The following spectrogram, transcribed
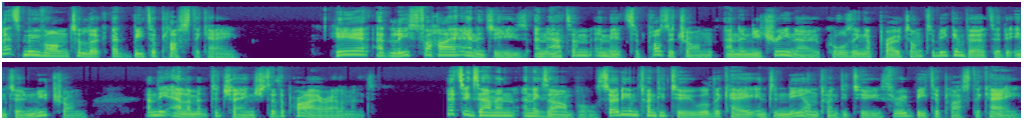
Let's move on to look at beta plus decay. Here, at least for higher energies, an atom emits a positron and a neutrino causing a proton to be converted into a neutron and the element to change to the prior element. Let's examine an example. Sodium-22 will decay into neon-22 through beta plus decay.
